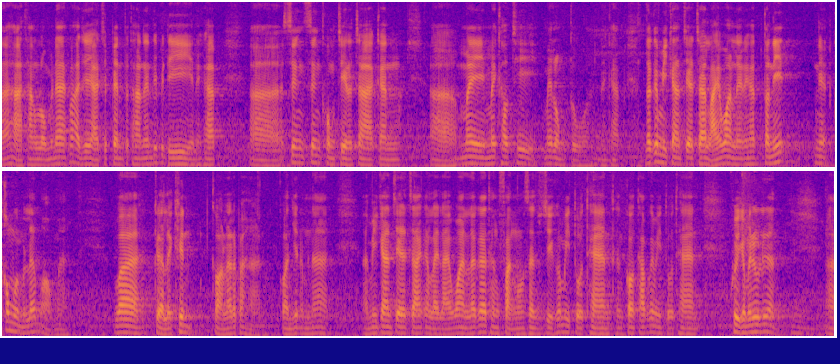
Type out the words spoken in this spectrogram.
นะหาทางลงไม่ได้เขาอาจจะอยากจะเป็นประธานาธิบดีนะครับอ่าซึ่งซึ่งคงเจรจากันอ่าไม่ไม่เข้าที่ไม่ลงตัวนะครับแล้วก็มีการเจรจาหลายวันเลยนะครับ ตอนนี้เนี่ยข้อมูลมันเริ่มออกมา ว่าเกิดอะไรขึ้นก่อนรัฐประหารก่อนยึดอำนาจอ่า มีการเจรจากันหลาย ๆ วัน แล้วก็ทางฝั่งของซันจูจีก็มีตัวแทน ทางกองทัพก็มีตัวแทน คุยกันไม่รู้เรื่องอ่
